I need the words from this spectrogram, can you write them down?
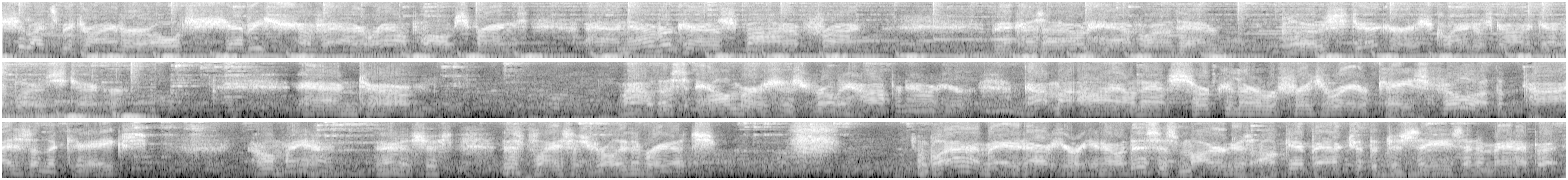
She lets me drive her old Chevy Chevette around Palm Springs, and I never get a spot up front because I don't have one of them blue stickers. Glenda's gotta get a blue sticker. And, um, Wow, this Elmer's is really hopping out here. Got my eye on that circular refrigerator case full of the pies and the cakes. Oh man, that is just, this place is really the rich. I'm glad I made it out here. You know, this is modernism. I'll get back to the disease in a minute, but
